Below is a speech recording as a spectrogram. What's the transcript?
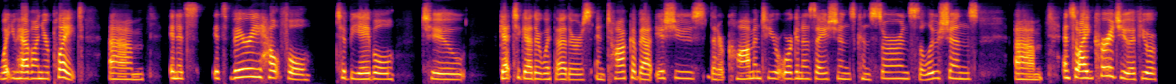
what you have on your plate. Um, and it's it's very helpful to be able to get together with others and talk about issues that are common to your organizations, concerns, solutions. Um, and so I encourage you, if you're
